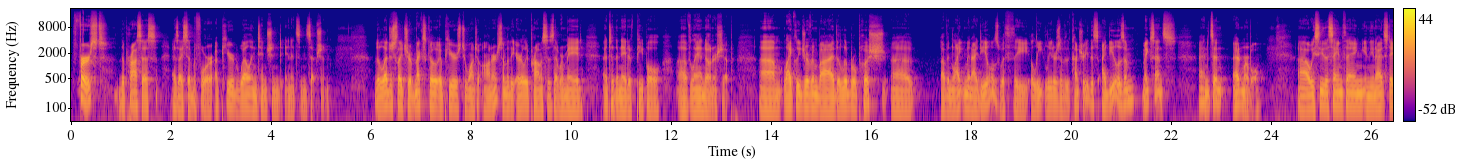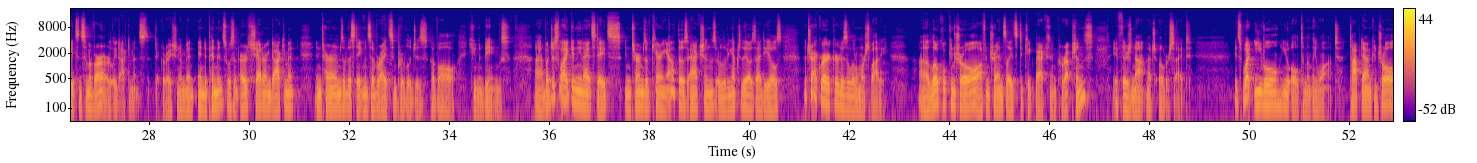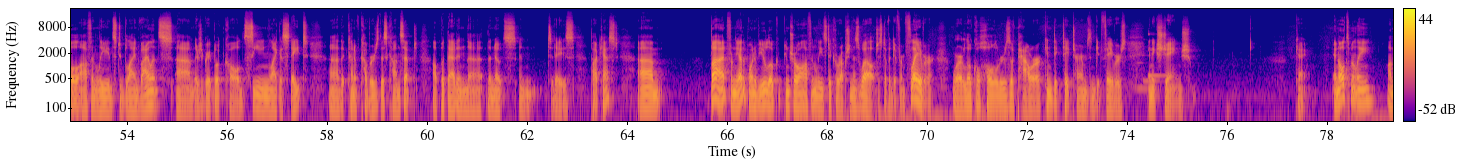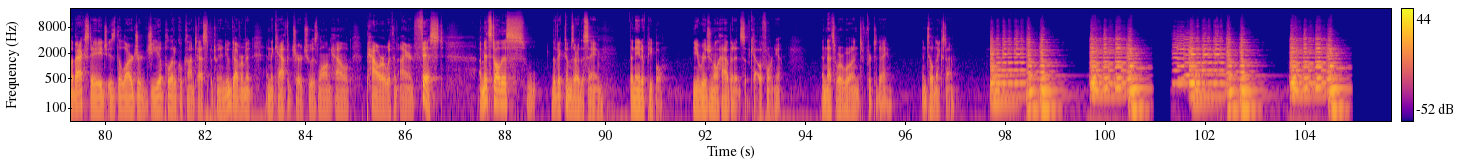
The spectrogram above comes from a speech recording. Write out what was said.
First, the process, as I said before, appeared well intentioned in its inception. The legislature of Mexico appears to want to honor some of the early promises that were made uh, to the native people of land ownership, um, likely driven by the liberal push uh, of Enlightenment ideals with the elite leaders of the country. This idealism makes sense and it's admirable. Uh, we see the same thing in the United States in some of our early documents. The Declaration of Independence was an earth shattering document in terms of the statements of rights and privileges of all human beings. Uh, but just like in the United States, in terms of carrying out those actions or living up to those ideals, the track record is a little more spotty. Uh, local control often translates to kickbacks and corruptions if there's not much oversight. It's what evil you ultimately want. Top down control often leads to blind violence. Um, there's a great book called Seeing Like a State uh, that kind of covers this concept. I'll put that in the, the notes in today's podcast. Um, but from the other point of view, local control often leads to corruption as well, just of a different flavor, where local holders of power can dictate terms and get favors in exchange. Okay. And ultimately, on the backstage is the larger geopolitical contest between a new government and the Catholic Church, who has long held power with an iron fist. Amidst all this, the victims are the same the native people, the original inhabitants of California. And that's where we're in for today. Until next time.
